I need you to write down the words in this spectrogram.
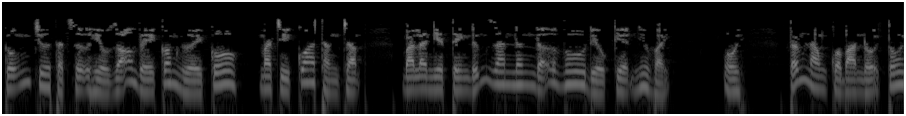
cũng chưa thật sự hiểu rõ về con người cô, mà chỉ qua thằng chậm, bà là nhiệt tình đứng ra nâng đỡ vô điều kiện như vậy. Ôi, tấm lòng của bà nội tôi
